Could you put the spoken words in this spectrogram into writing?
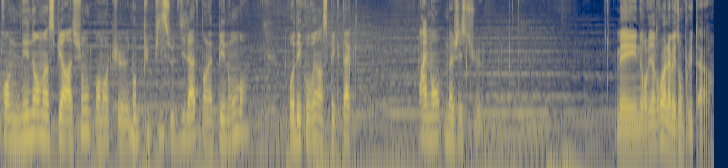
prendre une énorme inspiration pendant que nos pupilles se dilatent dans la pénombre pour découvrir un spectacle vraiment majestueux. Mais nous reviendrons à la maison plus tard.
